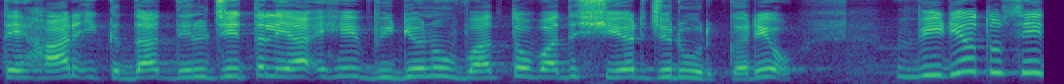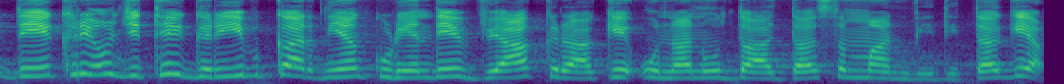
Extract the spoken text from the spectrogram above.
ਤੇ ਹਰ ਇੱਕ ਦਾ ਦਿਲ ਜਿੱਤ ਲਿਆ, ਇਹ ਵੀਡੀਓ ਨੂੰ ਵੱਧ ਤੋਂ ਵੱਧ ਸ਼ੇਅਰ ਜ਼ਰੂਰ ਕਰਿਓ। ਵੀਡੀਓ ਤੁਸੀਂ ਦੇਖ ਰਹੇ ਹੋ ਜਿੱਥੇ ਗਰੀਬ ਘਰ ਦੀਆਂ ਕੁੜੀਆਂ ਦੇ ਵਿਆਹ ਕਰਾ ਕੇ ਉਹਨਾਂ ਨੂੰ ਦਾਜ ਦਾ ਸਮਾਨ ਵੀ ਦਿੱਤਾ ਗਿਆ।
